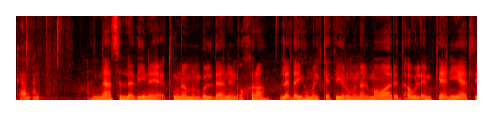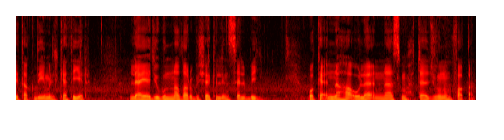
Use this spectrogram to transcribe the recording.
können. الناس الذين يأتون من بلدان أخرى لديهم الكثير من الموارد أو الإمكانيات لتقديم الكثير. لا يجب النظر بشكل سلبي وكأن هؤلاء الناس محتاجون فقط.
